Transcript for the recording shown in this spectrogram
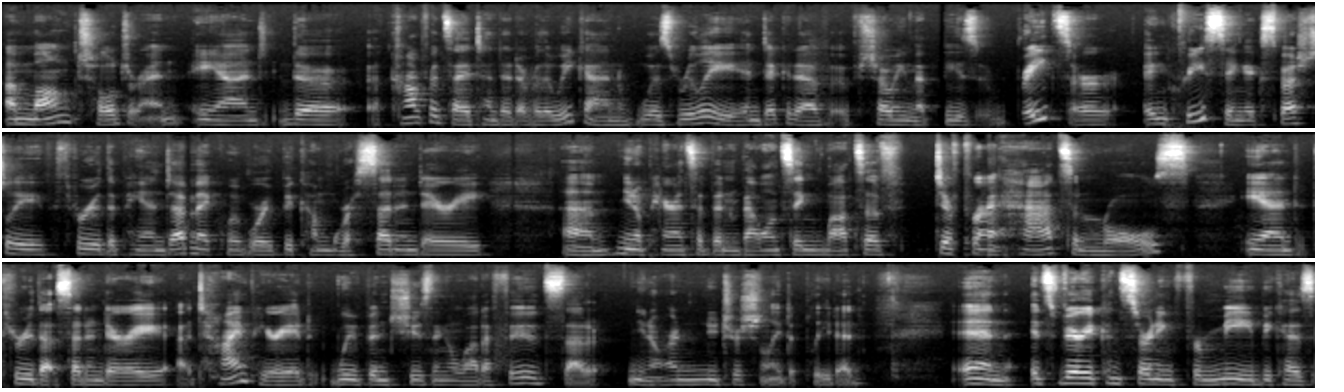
among children. And the conference I attended over the weekend was really indicative of showing that these rates are increasing, especially through the pandemic when we've become more sedentary. Um, you know, parents have been balancing lots of different hats and roles and through that sedentary uh, time period we've been choosing a lot of foods that you know are nutritionally depleted and it's very concerning for me because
